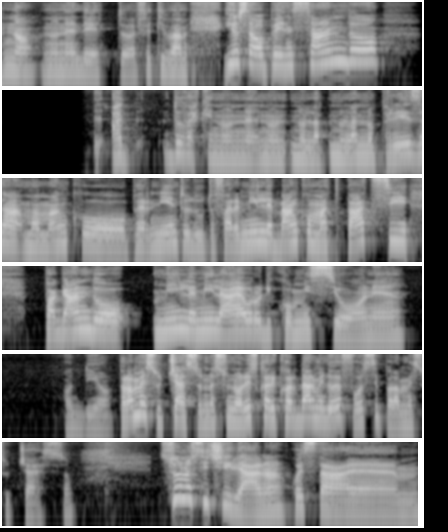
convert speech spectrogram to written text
No, non è detto, effettivamente. Io stavo pensando a dov'è che non, non- non la- non l'hanno presa, ma manco per niente ho dovuto fare mille bancomat pazzi pagando mille, mila euro di commissione. Oddio, però mi è successo, adesso non riesco a ricordarmi dove fossi, però mi è successo. Sono siciliana, questa è mm,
